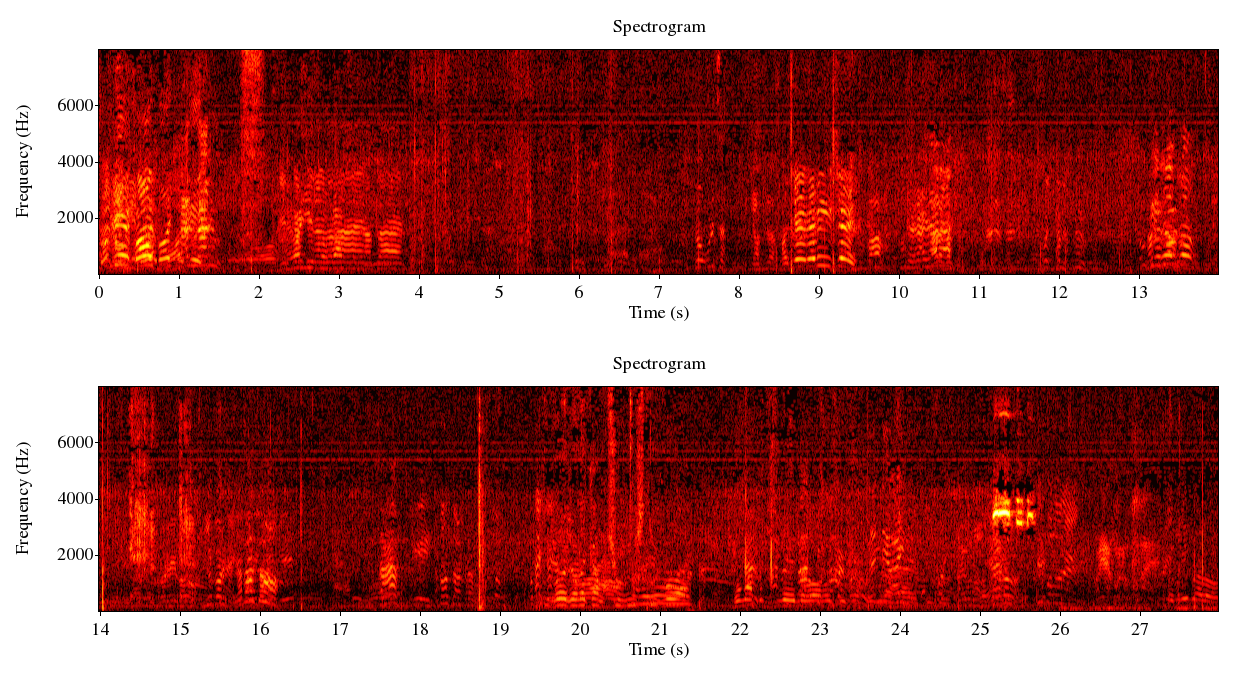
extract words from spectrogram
Pojď, pojď, pojď. Matěj, nevíčej! Ty vole, do nekam čumíš, ty vole. Bo má prd své jednoho. Dobrý balón.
